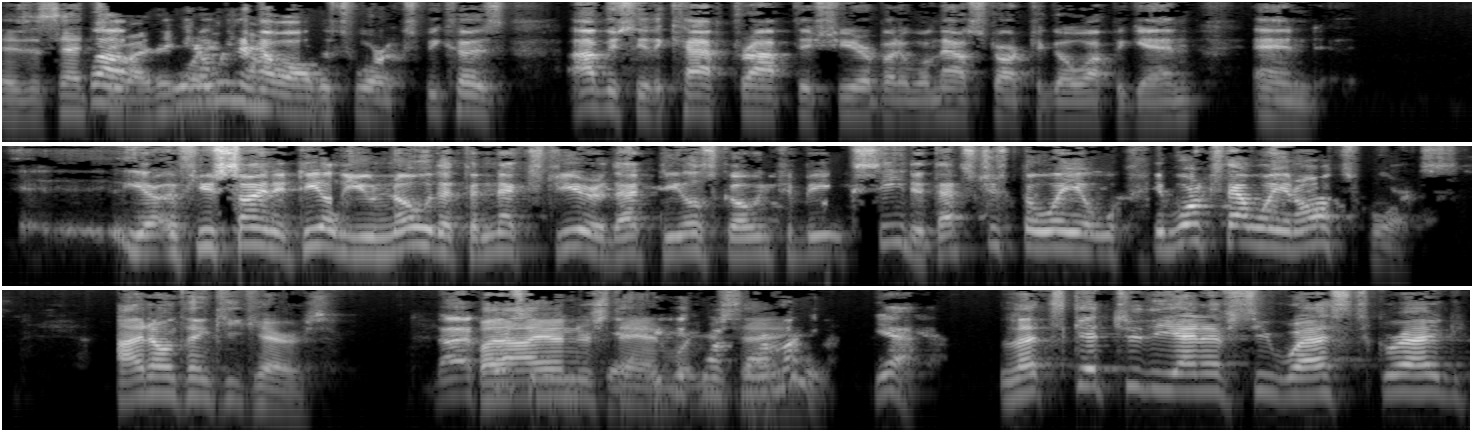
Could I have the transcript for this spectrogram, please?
Is essentially well, I think you know, we know how all this works because obviously the cap dropped this year, but it will now start to go up again. And you know, if you sign a deal, you know that the next year that deal's going to be exceeded. That's just the way it it works that way in all sports. I don't think he cares. Uh, But I understand what you're saying. Yeah. Let's get to the NFC West, Greg.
